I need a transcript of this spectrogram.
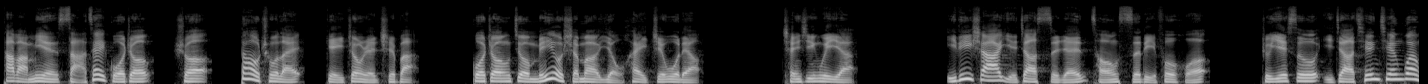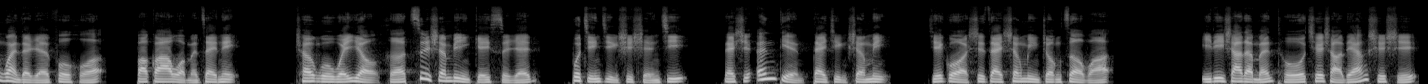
他把面撒在锅中，说：“倒出来给众人吃吧。”锅中就没有什么有害之物了。诚心喂养，以丽莎也叫死人从死里复活。主耶稣已叫千千万万的人复活，包括我们在内。称无为有和赐生命给死人，不仅仅是神迹，乃是恩典带进生命，结果是在生命中作王。伊丽莎的门徒缺少粮食时，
